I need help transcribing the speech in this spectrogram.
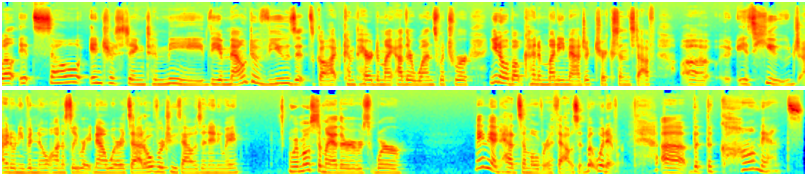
Well, it's so interesting to me the amount of views it's got compared to my other ones, which were, you know, about kind of money magic tricks and stuff, uh, is huge. I don't even know, honestly, right now where it's at, over 2,000 anyway. Where most of my others were maybe I'd had some over a thousand, but whatever. Uh, but the comments,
